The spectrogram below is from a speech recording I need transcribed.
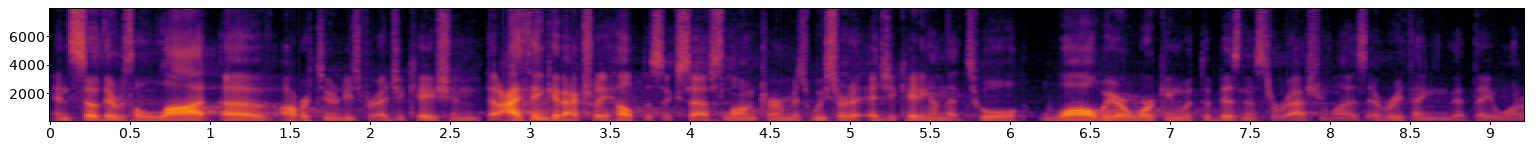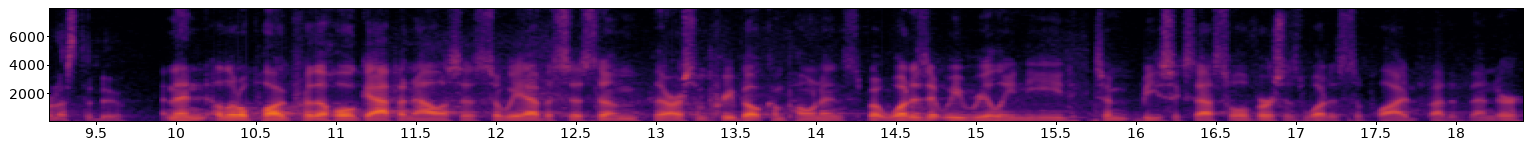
And so there was a lot of opportunities for education that I think have actually helped the success long term as we started educating on that tool while we are working with the business to rationalize everything that they wanted us to do. And then a little plug for the whole gap analysis. So we have a system, there are some pre built components, but what is it we really need to be successful versus what is supplied by the vendor?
